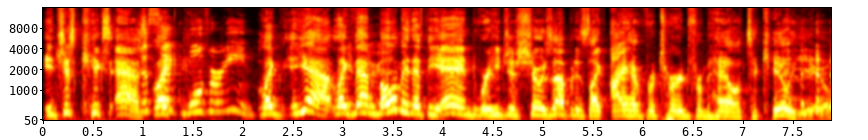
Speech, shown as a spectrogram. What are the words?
it just kicks ass Just like like, Wolverine. like yeah like that moment at the end where he just shows up and is like i have returned from hell to kill you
